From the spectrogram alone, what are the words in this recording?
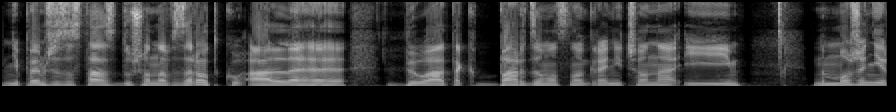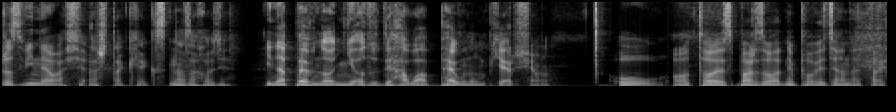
nie powiem, że została zduszona w zarodku, ale była tak bardzo mocno ograniczona i no może nie rozwinęła się aż tak jak na zachodzie. I na pewno nie oddychała pełną piersią. U, o, to jest bardzo ładnie powiedziane, tak.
